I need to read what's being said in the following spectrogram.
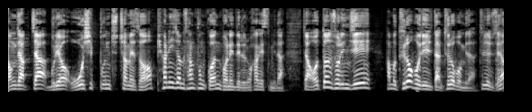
정답자 무려 50분 추첨해서 편의점 상품권 보내드리도록 하겠습니다. 자, 어떤 소리인지 한번 들어보죠. 일단 들어봅니다. 들려주세요.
